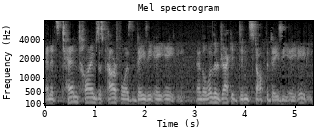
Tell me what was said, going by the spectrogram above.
and it's 10 times as powerful as the Daisy 880, and the leather jacket didn't stop the Daisy 880.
